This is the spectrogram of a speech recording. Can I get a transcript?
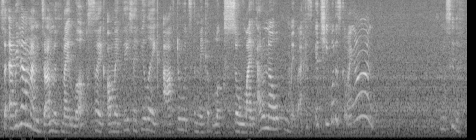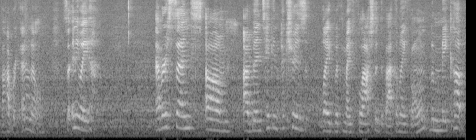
So every time I'm done with my looks, like on my face, I feel like afterwards the makeup looks so light. I don't know. Oh, my back is itchy. What is going on? I don't see the fabric. I don't know. So anyway, ever since um, I've been taking pictures like with my flash, like the back of my phone, the makeup,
